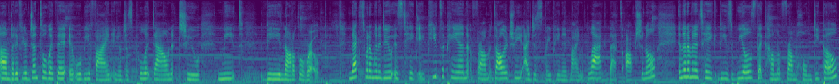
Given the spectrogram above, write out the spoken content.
Um, but if you're gentle with it, it will be fine and you'll just pull it down to meet the nautical rope. Next, what I'm going to do is take a pizza pan from Dollar Tree. I just spray painted mine black. That's optional. And then I'm going to take these wheels that come from Home Depot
